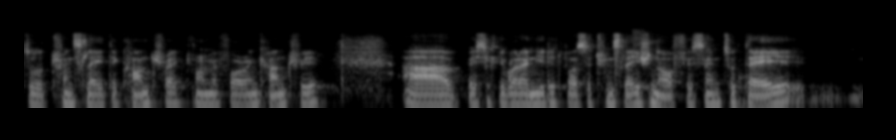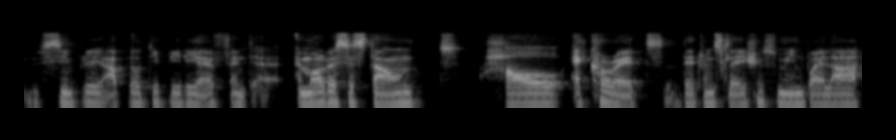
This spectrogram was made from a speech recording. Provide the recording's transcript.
to translate a contract from a foreign country, uh, basically what I needed was a translation office. And today, simply upload the PDF. And uh, I'm always astounded how accurate the translations meanwhile are.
